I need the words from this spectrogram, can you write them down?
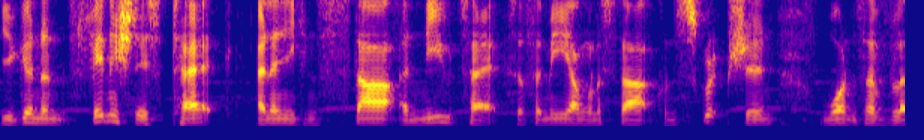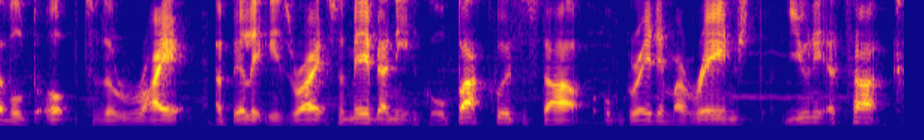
you're going to finish this tech and then you can start a new tech. So for me, I'm going to start conscription once I've leveled up to the right abilities, right? So maybe I need to go backwards and start upgrading my ranged unit attack.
